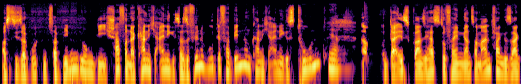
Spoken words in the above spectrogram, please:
aus dieser guten Verbindung, die ich schaffe. Und da kann ich einiges, also für eine gute Verbindung kann ich einiges tun. Ja. Ähm, und da ist quasi, hast du vorhin ganz am Anfang gesagt,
